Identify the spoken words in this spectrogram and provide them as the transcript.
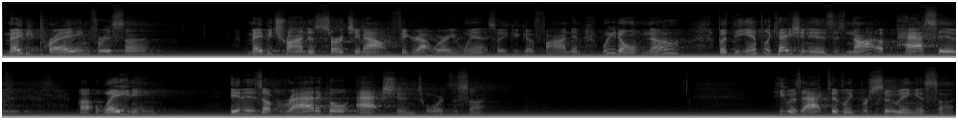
maybe praying for his son, maybe trying to search him out and figure out where he went so he could go find him. We don't know. But the implication is, is not of passive uh, waiting, it is of radical action towards the son. He was actively pursuing his son.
